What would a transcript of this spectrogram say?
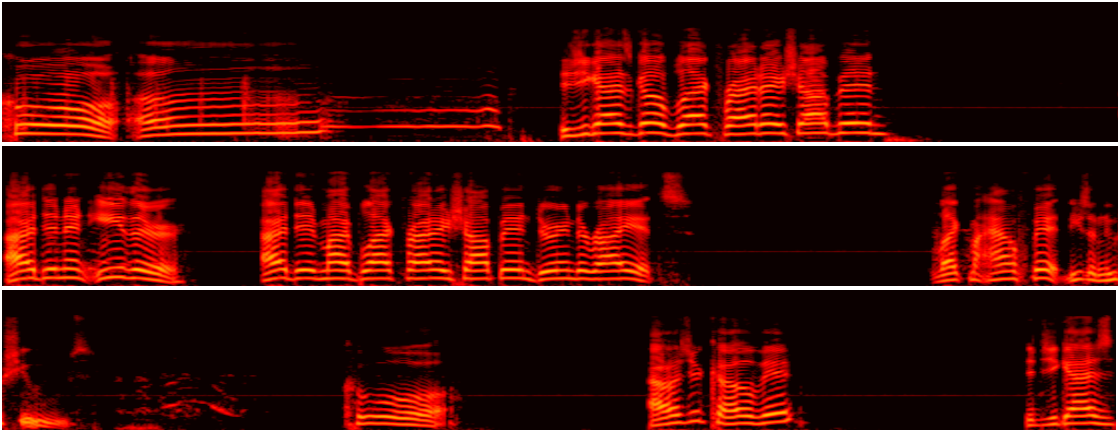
Cool. Um, did you guys go Black Friday shopping? I didn't either. I did my Black Friday shopping during the riots. Like my outfit. These are new shoes. Cool. How was your COVID? Did you guys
